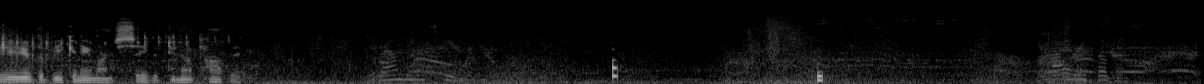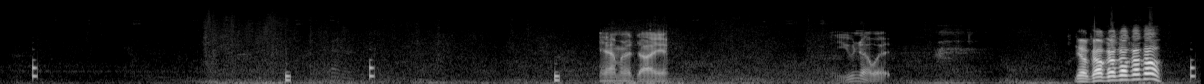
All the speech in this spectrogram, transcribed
Save the beacon aim. Save it. Do not pop it. Grounding spear. Fiery focus. Better. Yeah, I'm gonna die. You know it. Yo, go, go, go, go, go. Better.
